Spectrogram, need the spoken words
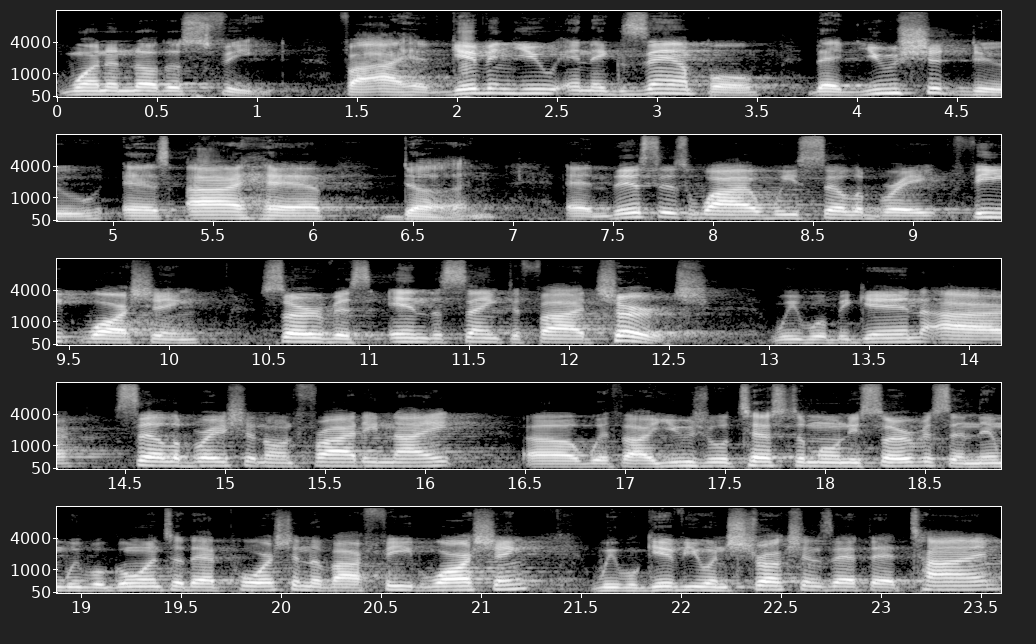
one another's feet. For I have given you an example that you should do as I have done. And this is why we celebrate feet washing service in the sanctified church. We will begin our celebration on Friday night uh, with our usual testimony service, and then we will go into that portion of our feet washing. We will give you instructions at that time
